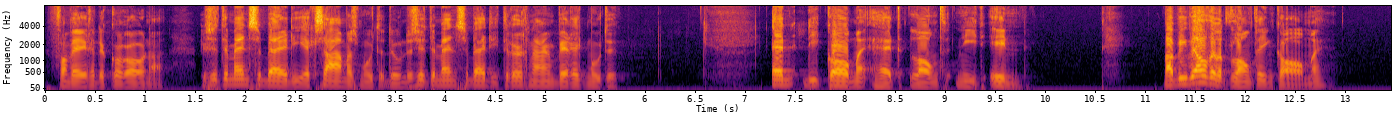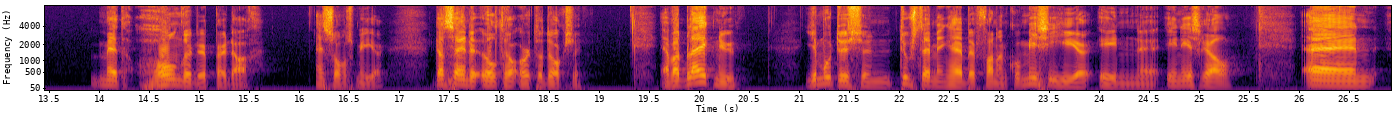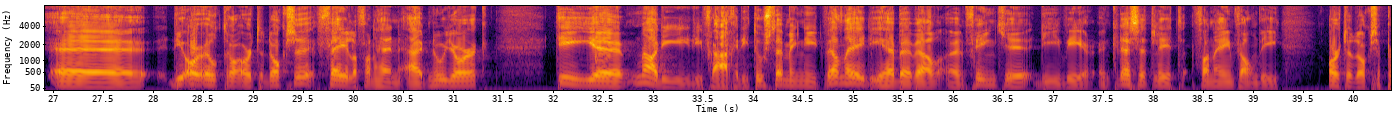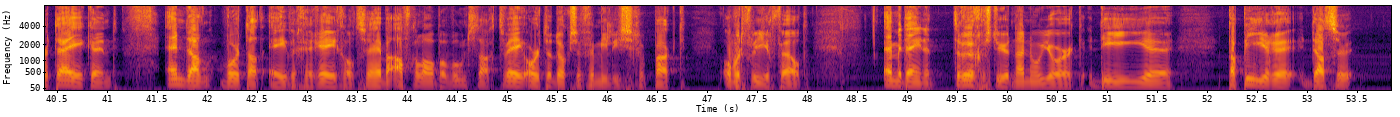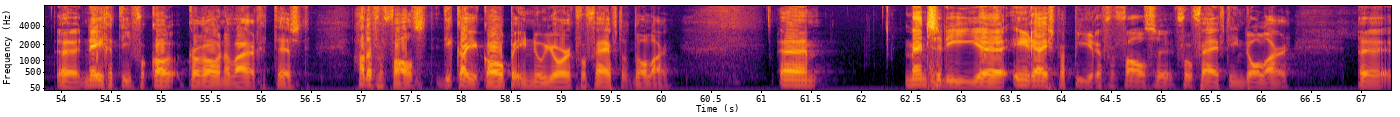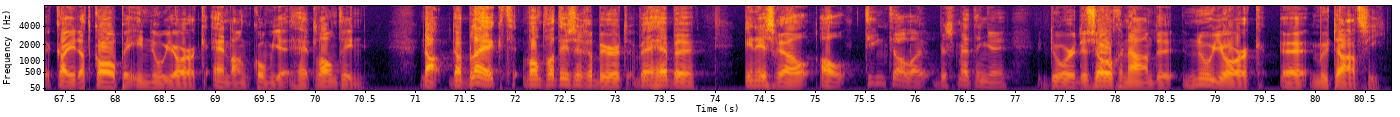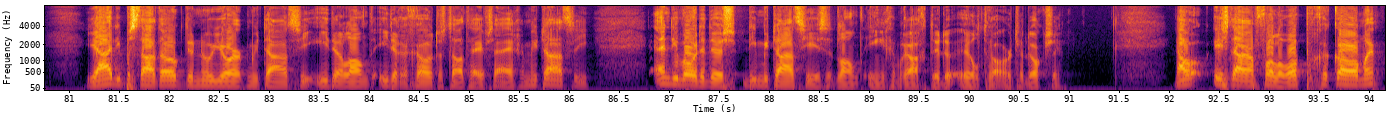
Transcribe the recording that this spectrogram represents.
vanwege de corona. Er zitten mensen bij die examens moeten doen. Er zitten mensen bij die terug naar hun werk moeten. En die komen het land niet in. Maar wie wel er het land in komen, met honderden per dag, en soms meer, dat zijn de ultra-orthodoxen. En wat blijkt nu? Je moet dus een toestemming hebben van een commissie hier in, uh, in Israël. En uh, die ultra-orthodoxen, vele van hen uit New York, die, uh, nou, die, die vragen die toestemming niet. Wel nee, die hebben wel een vriendje die weer een Knesset-lid van een van die orthodoxe partijen kent. En dan wordt dat even geregeld. Ze hebben afgelopen woensdag twee orthodoxe families gepakt op het vliegveld. En meteen het teruggestuurd naar New York. Die uh, papieren dat ze uh, negatief voor corona waren getest, hadden vervalst. Die kan je kopen in New York voor 50 dollar. Uh, mensen die uh, inreispapieren vervalsen voor 15 dollar, kan je dat kopen in New York en dan kom je het land in. Nou, dat blijkt, want wat is er gebeurd? We hebben in Israël al tientallen besmettingen door de zogenaamde New York-mutatie. ja, die bestaat ook, de New York-mutatie. Ieder land, iedere grote stad heeft zijn eigen mutatie. En die worden dus, die mutatie is het land ingebracht door de ultra-orthodoxen. Nou is daar een follow-up gekomen.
